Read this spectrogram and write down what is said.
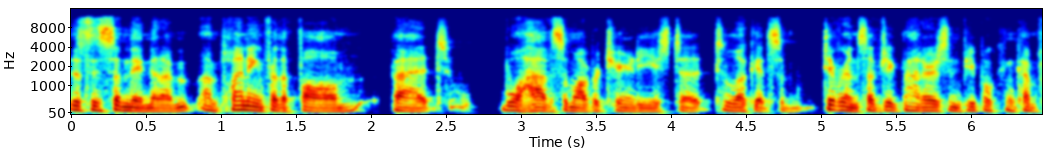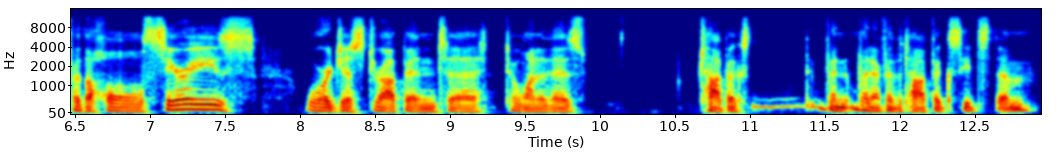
This is something that I'm I'm planning for the fall, but we'll have some opportunities to to look at some different subject matters, and people can come for the whole series or just drop into to one of those topics when, whenever the topic suits them.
